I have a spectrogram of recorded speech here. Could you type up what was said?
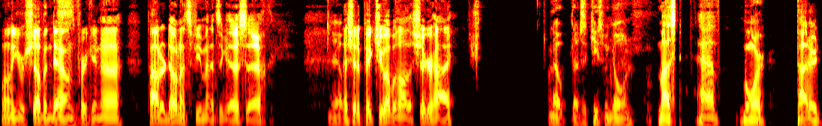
Well, you were shoving down freaking uh, powder donuts a few minutes ago, so Yep. that should have picked you up with all the sugar high. Nope, that just keeps me going. Must have more powdered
